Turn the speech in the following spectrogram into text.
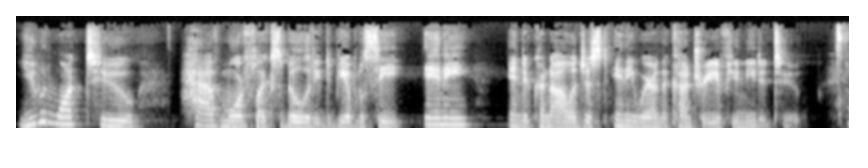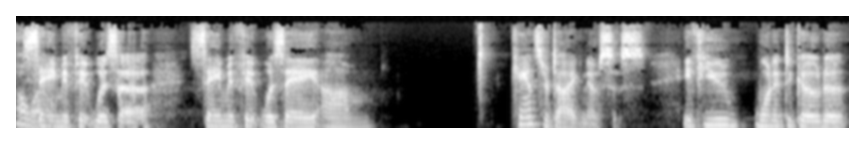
you would want to have more flexibility to be able to see any endocrinologist anywhere in the country if you needed to. Oh, wow. Same if it was a same if it was a um, cancer diagnosis. If you wanted to go to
